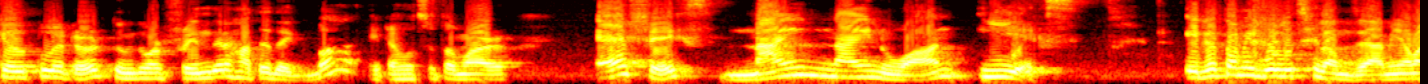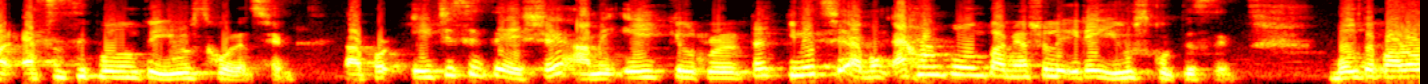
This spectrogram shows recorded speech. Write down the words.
ক্যালকুলেটর তুমি তোমার ফ্রেন্ডদের হাতে দেখবা, এটা হচ্ছে তোমার F X nine nine one EX এটা তো আমি বলেছিলাম যে আমি আমার এসএসসি পর্যন্ত ইউজ করেছি। তারপর এইচএসসি তে এসে আমি এই ক্যালকুলেটরটা কিনেছি এবং এখন পর্যন্ত আমি আসলে এটা ইউজ করতেছি। বলতে পারো,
